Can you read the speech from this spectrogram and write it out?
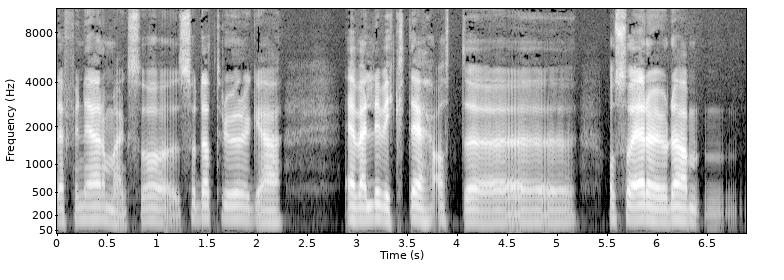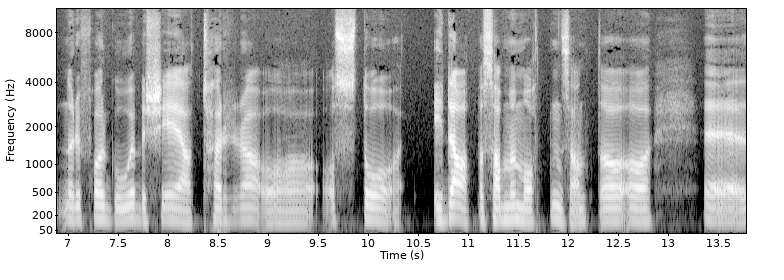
definere meg. Så, så det tror jeg er, er veldig viktig. At, eh, og så er det jo det, når du får gode beskjeder, tørre å, å stå i dag på samme måten, sant, og, og eh,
